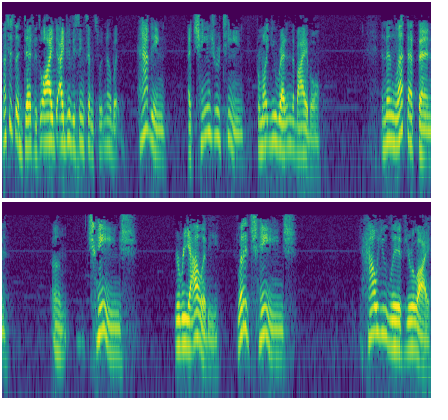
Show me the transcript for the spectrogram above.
Not just a dead faith. Well, I, I do these things seven. No, but having a changed routine from what you read in the Bible, and then let that then um, change your reality. Let it change how you live your life,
